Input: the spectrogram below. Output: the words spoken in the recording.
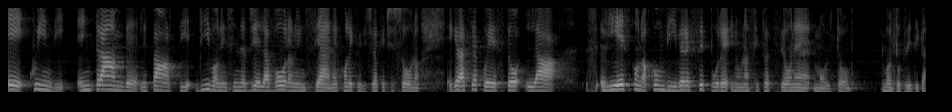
e quindi entrambe le parti vivono in sinergia e lavorano insieme con le criticità che ci sono e grazie a questo la, riescono a convivere seppure in una situazione molto, molto critica.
